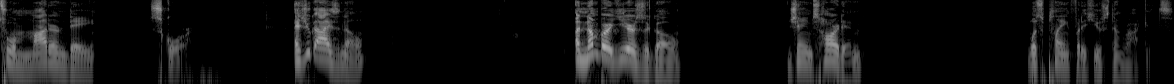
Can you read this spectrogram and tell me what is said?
to a modern day score. As you guys know, a number of years ago, James Harden was playing for the Houston Rockets.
